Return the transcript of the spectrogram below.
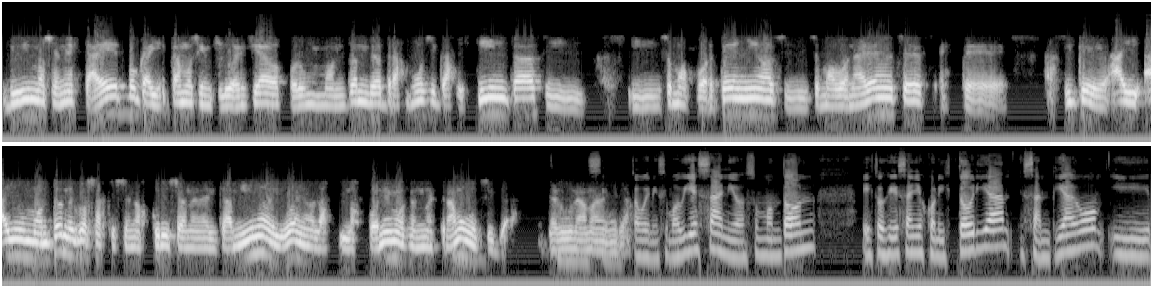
vivimos en esta época y estamos influenciados por un montón de otras músicas distintas y, y somos porteños y somos bonaerenses, este Así que hay, hay un montón de cosas que se nos cruzan en el camino y bueno, las, las ponemos en nuestra música, de alguna manera. Está buenísimo. Diez años, un montón. estos 10 años con historia, Santiago, y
